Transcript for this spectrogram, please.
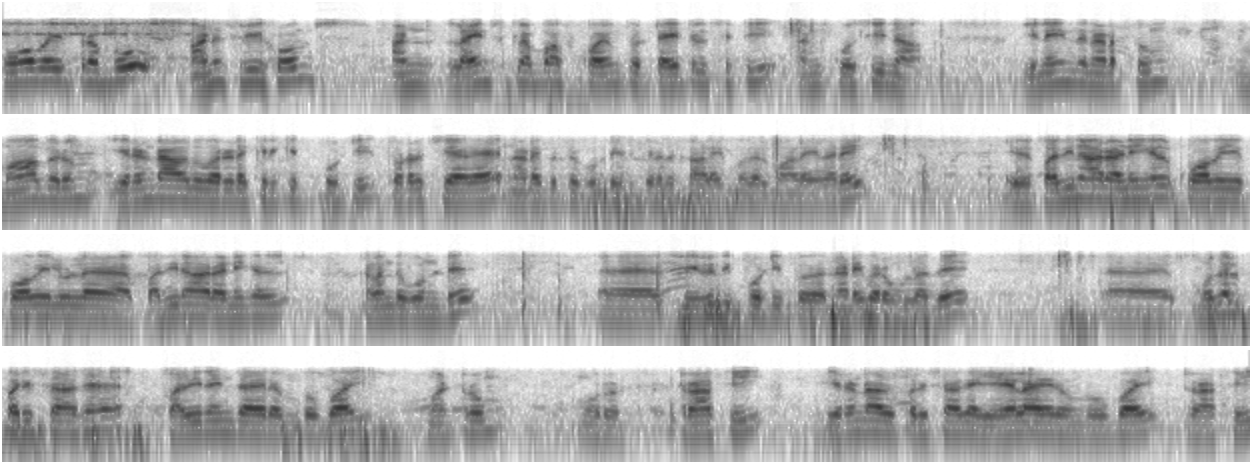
Kovai Prabhu Anushree homes and lions club of Coimbatore title city and கொசினா இணைந்து நடத்தும் மாபெரும் இரண்டாவது வருட கிரிக்கெட் போட்டி தொடர்ச்சியாக நடைபெற்றுக் கொண்டிருக்கிறது காலை முதல் மாலை வரை. இது பதினாறு அணிகள் கோவை கோவையில் உள்ள பதினாறு அணிகள் கலந்து கொண்டு இறுதிப் போட்டி நடைபெற உள்ளது. முதல் பரிசாக பதினைந்தாயிரம் ரூபாய் மற்றும் ஒரு டிராஃபி இரண்டாவது பரிசாக ஏழாயிரம் ரூபாய் டிராஃபி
